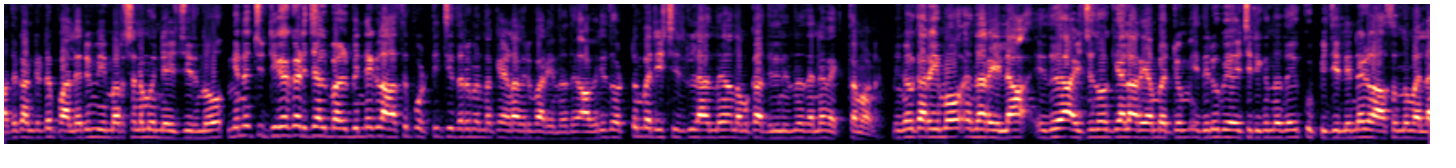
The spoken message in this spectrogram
അത് കണ്ടിട്ട് പലരും വിമർശനം ഉന്നയിച്ചിരുന്നു. ഇങ്ങനെ ചുറ്റിക കടിച്ചാൽ ബൾബിന്റെ ഗ്ലാസ് പൊട്ടിച്ചിതറും എന്നൊക്കെയാണ് അവർ പറയുന്നത്. അവർ ഇതൊട്ടും പരീക്ഷിച്ചിട്ടില്ല എന്ന് നമുക്ക് അതിൽ നിന്ന് തന്നെ വ്യക്തമാണ്. നിങ്ങൾക്കറിയുമോ എന്നറിയില്ല. ഇത് അഴിച്ചു നോക്കിയാൽ അറിയാൻ പറ്റും. ഇതിൽ ഉപയോഗിച്ചിരിക്കുന്നത് കുപ്പിച്ചില്ലിന്റെ ഗ്ലാസ് ഒന്നുമല്ല.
